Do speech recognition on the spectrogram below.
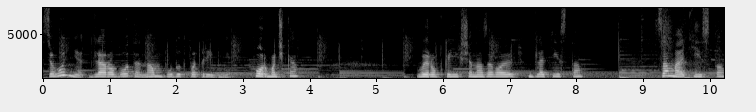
Сьогодні для роботи нам будуть потрібні формочки, виробки їх ще називають для тіста, саме тісто,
